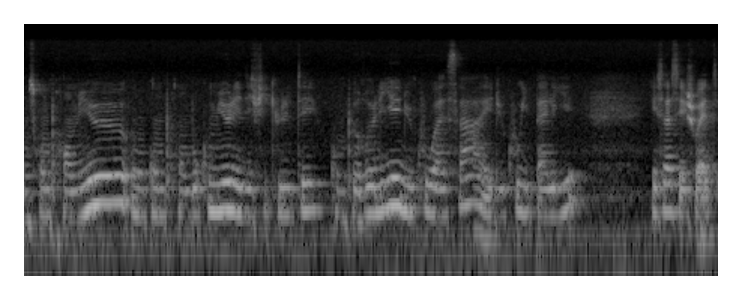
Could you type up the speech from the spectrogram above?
on se comprend mieux, on comprend beaucoup mieux les difficultés qu'on peut relier du coup à ça et du coup y pallier. Et ça, c'est chouette.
